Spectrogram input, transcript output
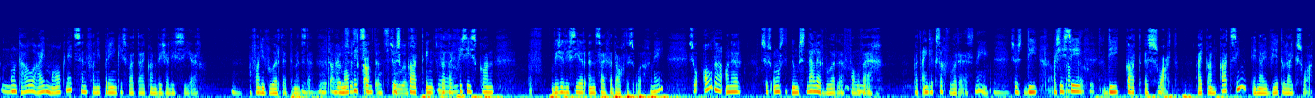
Hmm. Onthou hy maak net sin van die prentjies wat hy kan visualiseer hmm. van die woorde ten minste. Hmm. Hy maak net kat en soos kat en wat ja. hy fisies kan visualiseer in sy gedagtes oog, nê? Nee? So al daai ander soos ons dit noem sneller woorde val hmm. weg wat eintlik sigwoorde is, nê? Nee? Hmm. Soos die as jy sê die kat is swart. Hy kan kat sien en hy weet hoe lyk swart.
